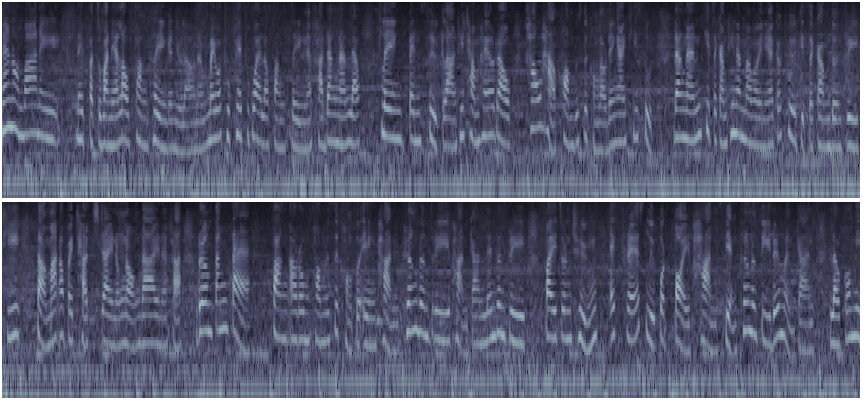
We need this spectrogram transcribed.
แน่นอนว่าในในปัจจุบันนี้เราฟังเพลงกันอยู่แล้วนะ ไม่ว่าทุกเพศทุกวัยเราฟังเพลงนะคะ ดังนั้นแล้วเพลงเป็นสื่อกลางที่ทำให้เราเข้าหาความรู้สึกของเราได้ง่ายที่สุด ดังนั้นกิจกรรมที่นำมาวันนี้ก็คือกิจกรรมดนตรีที่สามารถเอาไปทัชใจน้องๆได้นะคะ เริ่มตั้งแต่ ฟังอารมณ์ความรู้สึกของตัวเองผ่านเครื่องดนตรี ผ่านการเล่นดนตรี ไปจนถึงเอ็กเพรสหรือปลดปล่อยผ่านเสียงเครื่องดนตรีด้วยเหมือนกัน แล้วก็มี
